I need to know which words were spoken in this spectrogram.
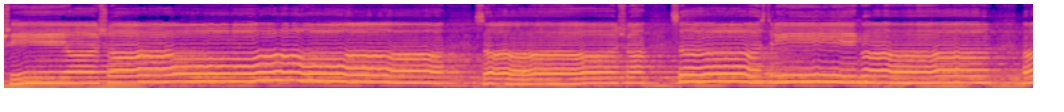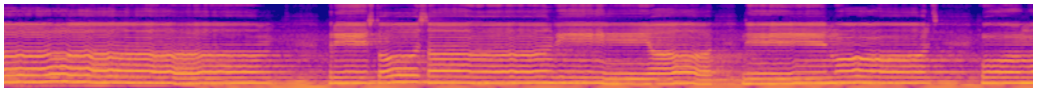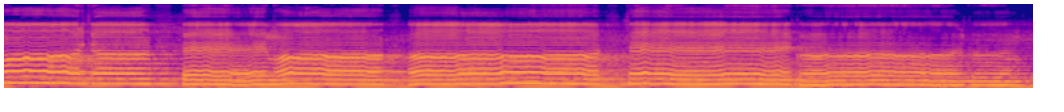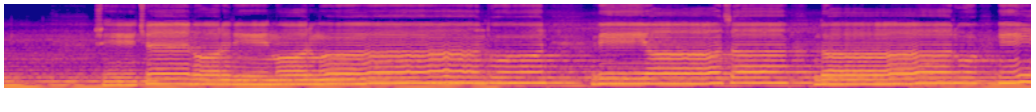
সে আশা সাশা শাস্ত্রী গা Christos Saviat Dei cu moartea pe moarte călcând. Și celor din mormântul viața dă. Hmm.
